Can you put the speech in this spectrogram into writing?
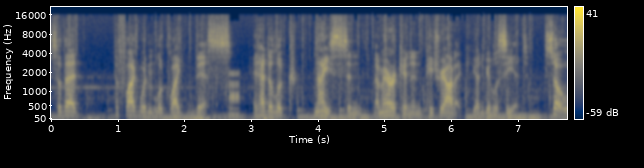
so that the flag wouldn't look like this. It had to look nice and American and patriotic. You had to be able to see it. So,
